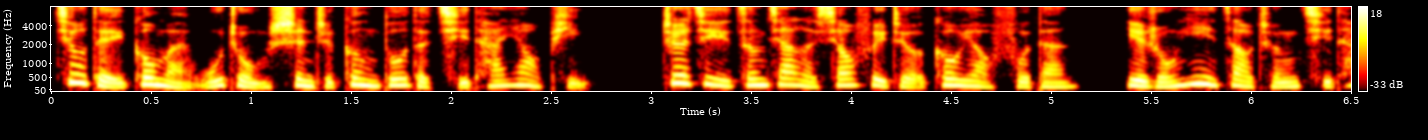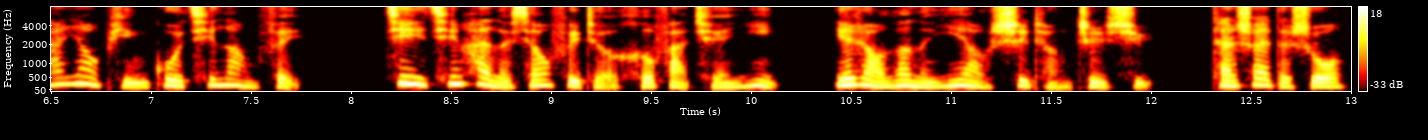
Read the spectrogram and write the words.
就得购买五种甚至更多的其他药品，这既增加了消费者购药负担，也容易造成其他药品过期浪费，既侵害了消费者合法权益。也扰乱了医药市场秩序。坦率地说，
